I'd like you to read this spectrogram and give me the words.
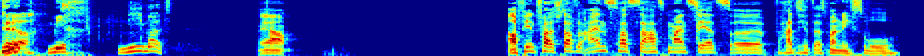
Ja. Mich. Niemals. ja. Auf jeden Fall Staffel 1 hast du, hast, meinst du jetzt, äh, hatte ich jetzt erstmal nicht so.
